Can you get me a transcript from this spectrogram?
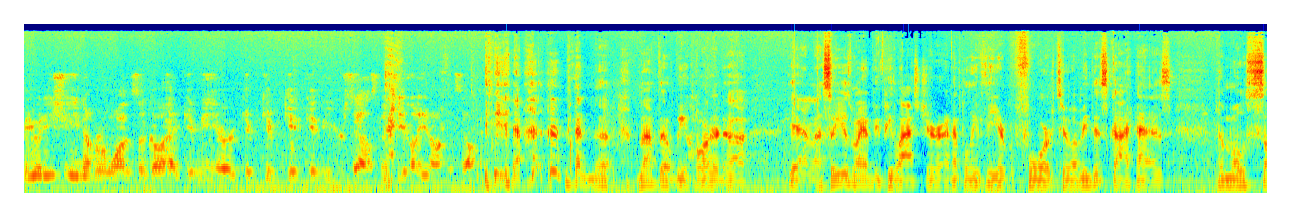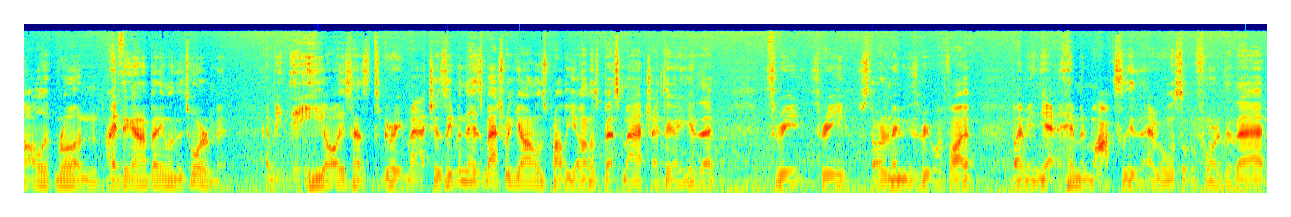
You had Ishii number one, so go ahead, give me your give give give, give me your sales even though you don't have to sell me. Yeah, uh, not that'll be hard. Uh, yeah, so he was my MVP last year, and I believe the year before too. I mean, this guy has the most solid run I think out of anyone in the tournament. I mean, he always has great matches. Even his match with Yano was probably Yano's best match. I think I give that three three stars, maybe three point five. But I mean, yeah, him and Moxley, everyone was looking forward to that,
